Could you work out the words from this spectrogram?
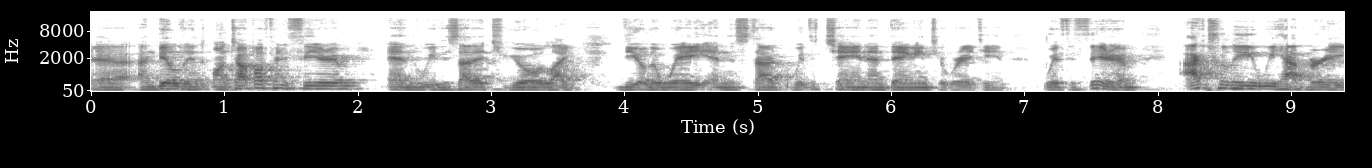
uh, and building on top of Ethereum. And we decided to go like the other way and start with the chain and then integrating with Ethereum. Actually, we have very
